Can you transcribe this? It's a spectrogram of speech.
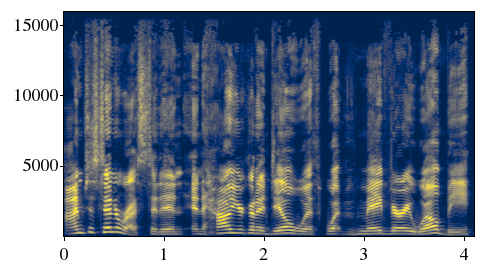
I'm just interested in, in how you're going to deal with what may very well be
